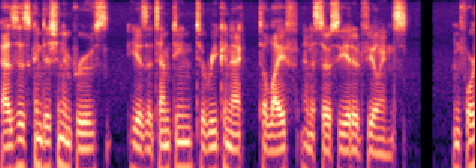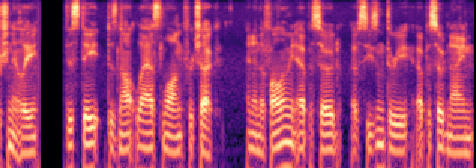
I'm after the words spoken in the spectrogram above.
As his condition improves, he is attempting to reconnect to life and associated feelings. Unfortunately, this state does not last long for Chuck, and in the following episode of Season 3, Episode 9,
